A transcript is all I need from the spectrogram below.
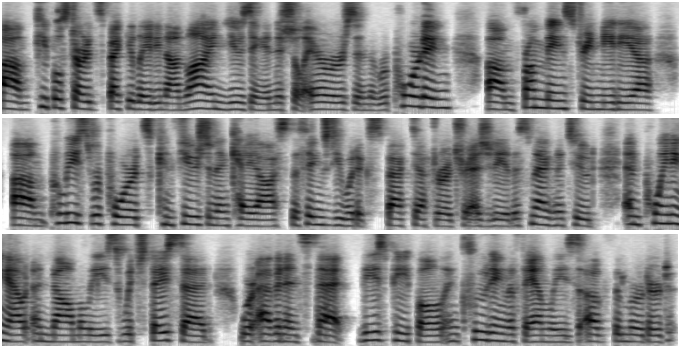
Um, people started speculating online using initial errors in the reporting um, from mainstream media um, police reports, confusion and chaos, the things you would expect after a tragedy of this magnitude, and pointing out anomalies, which they said were evidence that these people, including the families of the murdered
